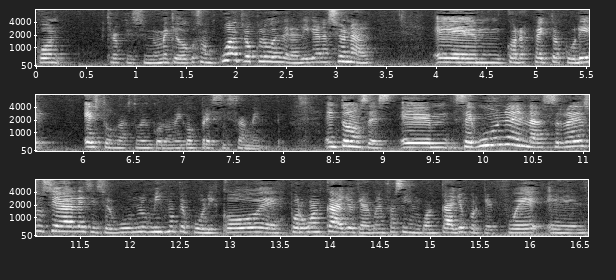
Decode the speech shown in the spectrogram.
con, creo que si no me equivoco, son cuatro clubes de la Liga Nacional, em, con respecto a cubrir estos gastos económicos precisamente. Entonces, em, según en las redes sociales y según lo mismo que publicó eh, Huancayo, que hago énfasis en Huancayo porque fue el,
